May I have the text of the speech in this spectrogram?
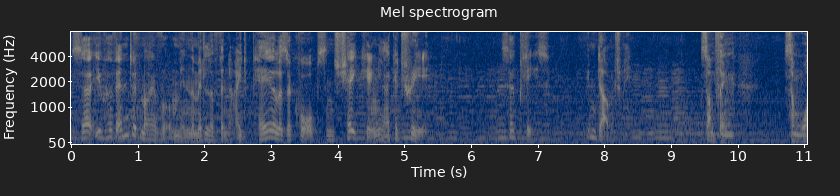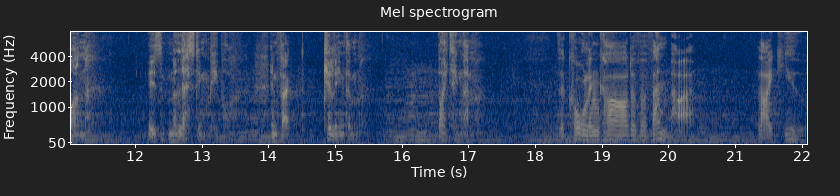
Sir, you have entered my room in the middle of the night, pale as a corpse and shaking like a tree. So please, indulge me. Something, someone, is molesting people. In fact, killing them. Biting them. The calling card of a vampire. Like you.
